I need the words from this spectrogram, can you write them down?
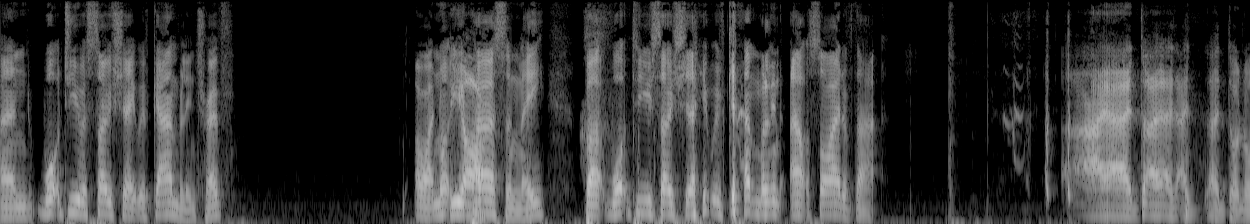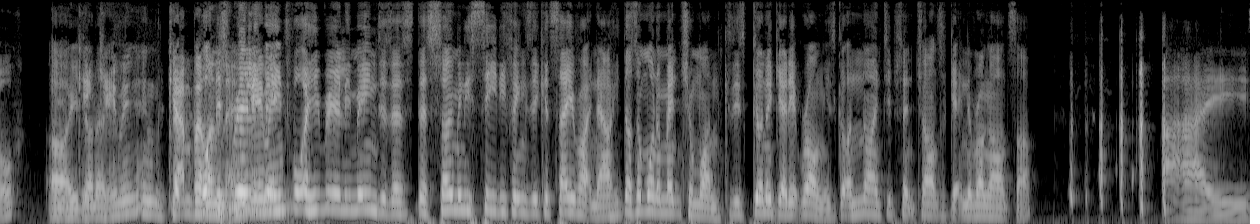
And what do you associate with gambling, Trev? All right, not you personally, but what do you associate with gambling outside of that? I, I, I, I, don't know. Oh, you Ga- don't know. gaming and gambling. What this really gaming. means, what he really means is there's there's so many seedy things he could say right now. He doesn't want to mention one because he's gonna get it wrong. He's got a ninety percent chance of getting the wrong answer. I,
